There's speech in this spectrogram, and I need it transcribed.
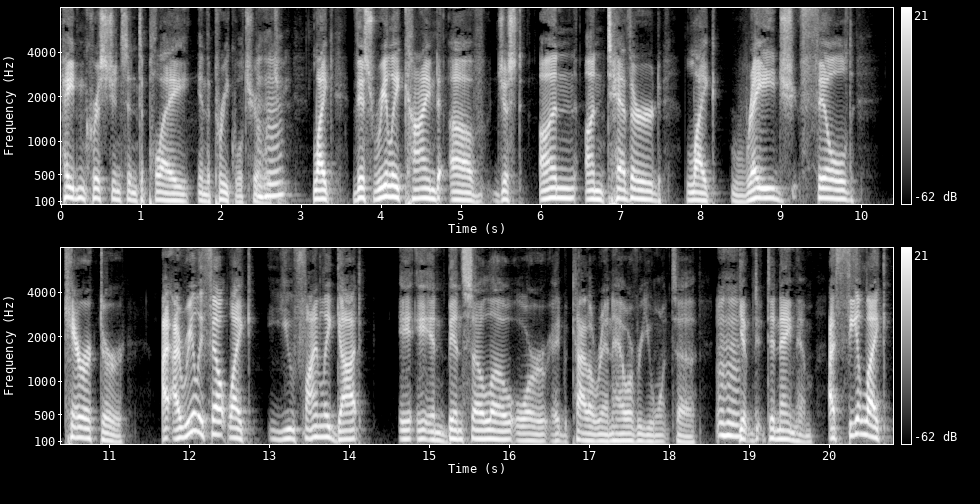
Hayden Christensen to play in the prequel trilogy, Mm-hmm. like this really kind of just un untethered, like rage filled character. I, I really felt like you finally got in Ben Solo or Kylo Ren, however you want to mm-hmm. get to name him. I feel like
